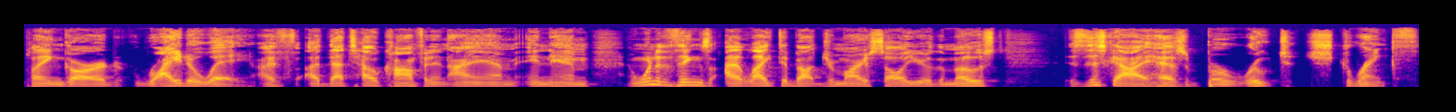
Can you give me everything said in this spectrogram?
playing guard right away. I've, I, that's how confident I am in him. And one of the things I liked about Jamaree Sawyer the most is this guy has brute strength.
